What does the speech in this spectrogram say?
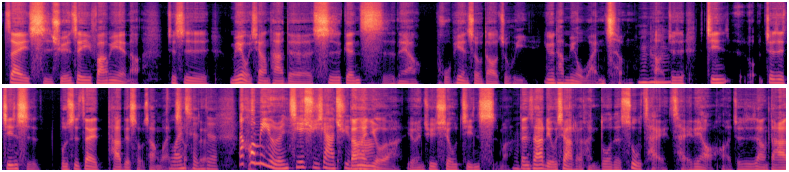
在史学这一方面啊，就是没有像他的诗跟词那样普遍受到注意，因为他没有完成啊，就是金，就是金史。不是在他的手上完成的，完成的。那后面有人接续下去吗？当然有啊，有人去修金石嘛。但是他留下了很多的素材材料哈，就是让大家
